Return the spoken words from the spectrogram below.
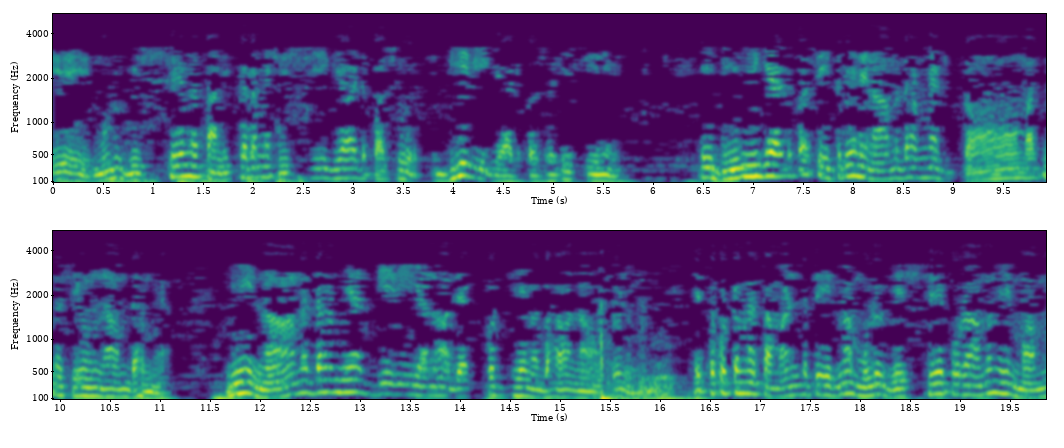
ඒ මුළු විශ්වයම තනිකරම හිස්සී ගියාට පසුව දියවි ගියාට පසුව හිස්සී නෙවෙයි. ඒ දියවි ගියාට පස්සේ ඊට වෙන්නේ නාම ධර්මයක් තාමත්ම සියුම් නාම ධර්මයක්. මේ නාම ධර්මයක් දෙවි යනවා දැක්කොත් එහෙම භාවනාව තුළින්. එතකොටම Tamanට තේරෙනවා මුළු විශ්වය පුරාම මේ මම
